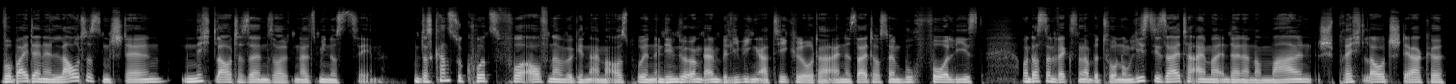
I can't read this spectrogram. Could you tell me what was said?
wobei deine lautesten Stellen nicht lauter sein sollten als minus 10. Das kannst du kurz vor Aufnahmebeginn einmal ausprobieren, indem du irgendeinen beliebigen Artikel oder eine Seite aus deinem Buch vorliest und das in wechselnder Betonung. Lies die Seite einmal in deiner normalen Sprechlautstärke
